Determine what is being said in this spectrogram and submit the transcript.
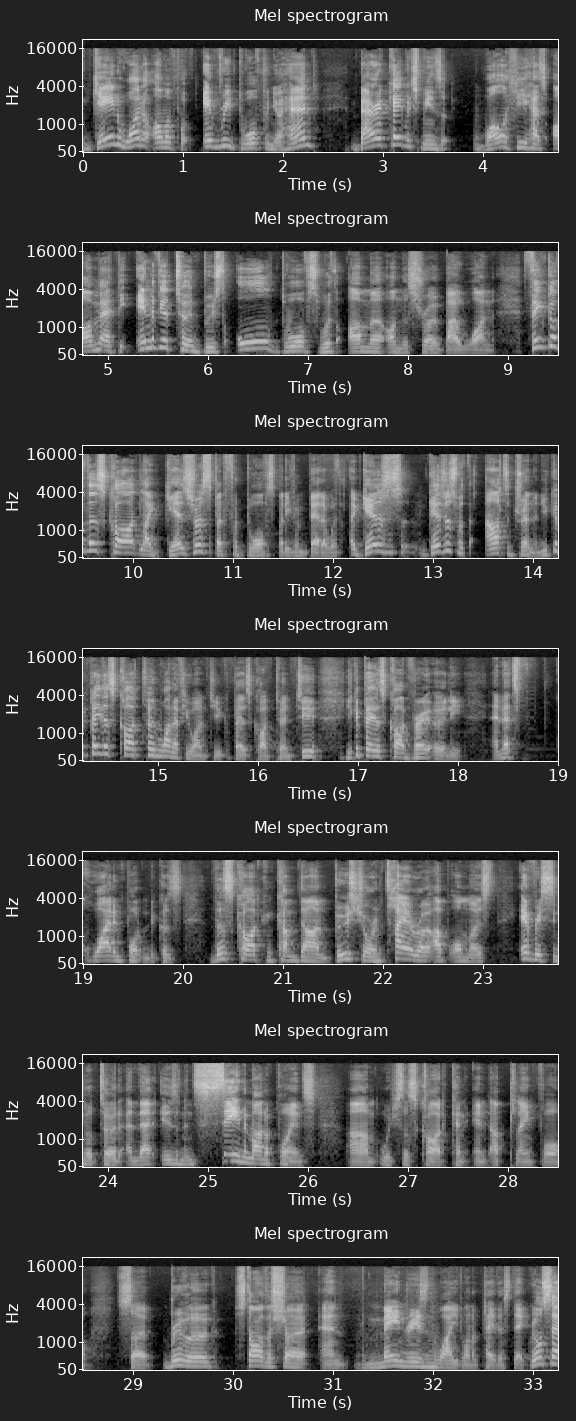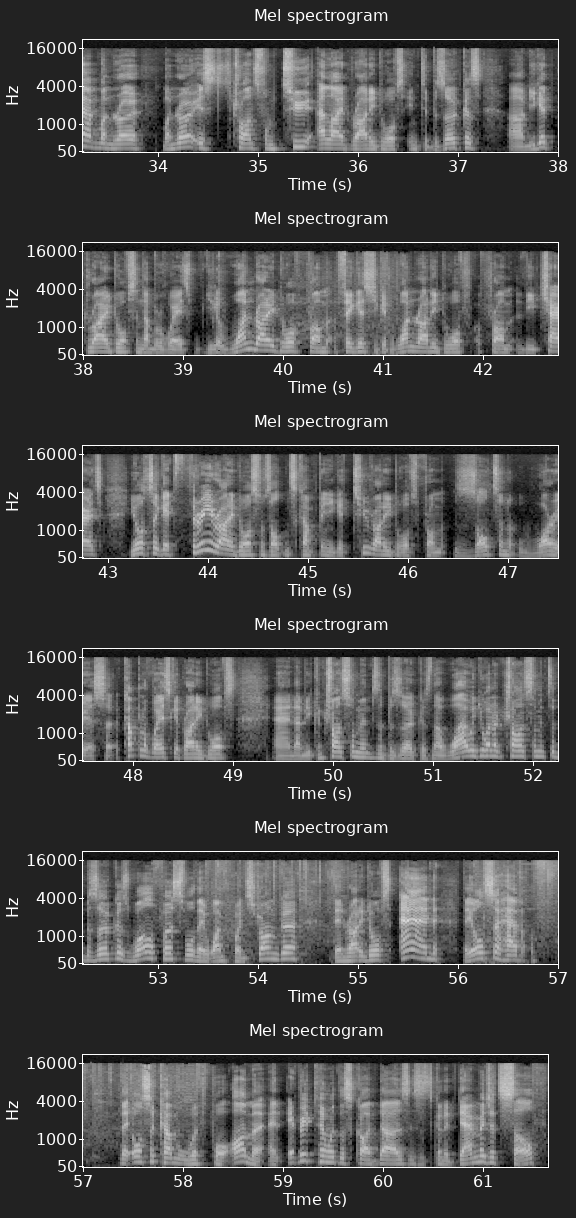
gain one armor for every dwarf in your hand. Barricade, which means while he has armor at the end of your turn, boost all dwarves with armor on this row by one. Think of this card like Gezras, but for dwarves, but even better. With a Gezras, without adrenaline. You can play this card turn one if you want to. You can play this card turn two. You can play this card very early. And that's quite important because this card can come down, boost your entire row up almost every single turn. And that is an insane amount of points um, which this card can end up playing for. So Brouver Hoog, star of the show, and the main reason why you'd want to play this deck. We also have Munro. Munro is transformed two allied Rowdy Dwarfs into Berserkers. Um, you get Rowdy Dwarfs a number of ways. You get one Rowdy Dwarf from Figgis, you get one Rowdy Dwarf from the Chariot. You also get three Rowdy Dwarfs from Zoltan's Company, and you get two Rowdy Dwarfs from Zoltan Warriors. So a couple of ways to get Rowdy Dwarfs, and um, you can transform them into Berserkers. Now, why would you want to transform into Berserkers? Well, first of all, they're one point stronger than Rowdy Dwarfs, and they also have they also come with 4 armor, and every turn what this card does is it's going to damage itself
